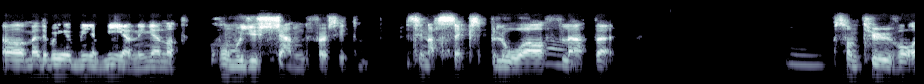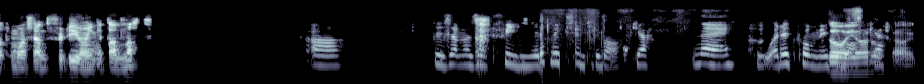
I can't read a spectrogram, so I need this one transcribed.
Ja, men det var ju mer meningen att hon var ju känd för sitt, sina sex blåa Ja. flätor. Mm. Som tur var att hon var känd för det och inget annat. Ja. Det är samma sak, fingret växer inte tillbaka. Nej. Håret kommer ju Då jag tillbaka. råkade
